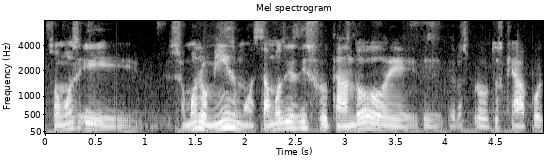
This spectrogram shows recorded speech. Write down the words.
somos, eh, somos lo mismo, estamos dis- disfrutando de, de- de los productos que Apple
